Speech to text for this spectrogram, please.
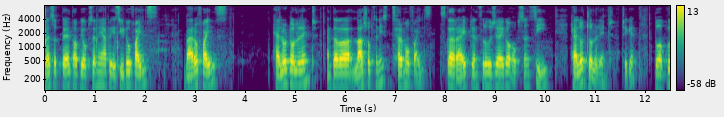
रह सकता है तो आपके ऑप्शन है यहाँ पे acidophiles barophiles halo tolerant and the last option is thermophiles इसका राइट right आंसर हो जाएगा ऑप्शन सी हेलो टॉलरेंट ठीक है? तो आपको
